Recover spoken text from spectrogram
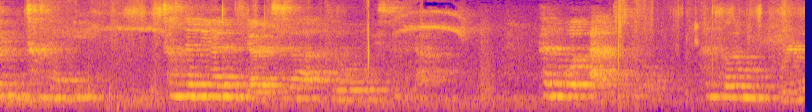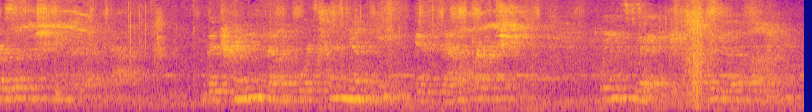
붉은 천장이 천장이라는 열차가 들어오고 있습니다. 타는 곳 안쪽으로 한 걸음 물러서 주시기 바랍니다. The train bound for Cheongnyeonggi is now approaching. Please wait behind the yellow line.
